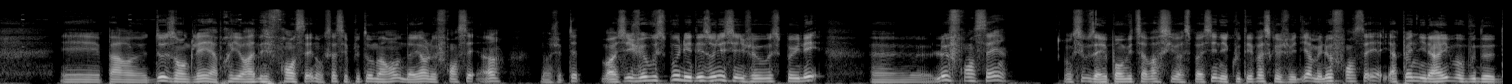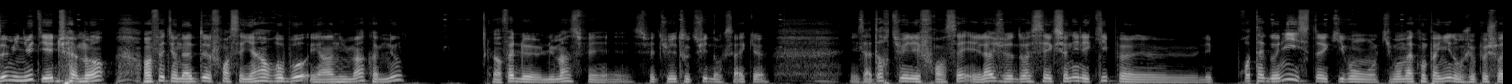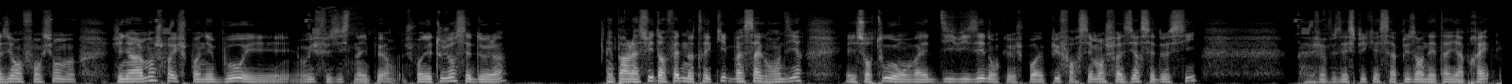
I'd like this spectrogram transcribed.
et par euh, deux Anglais. après il y aura des Français, donc ça c'est plutôt marrant. D'ailleurs le Français, hein Non, je vais peut-être. Bon, si je vais vous spoiler, désolé si je vais vous spoiler. Euh, le Français, Donc si vous n'avez pas envie de savoir ce qui va se passer, n'écoutez pas ce que je vais dire, mais le français, à peine il arrive, au bout de deux minutes, il est déjà mort. En fait, il y en a deux français, il y a un robot et un humain comme nous. En fait, l'humain se fait, se fait tuer tout de suite, donc c'est vrai que ils adorent tuer les français. Et là, je dois sélectionner l'équipe, euh, les protagonistes qui vont qui vont m'accompagner donc je peux choisir en fonction généralement je crois que je prenais Beau et oui fusil sniper je prenais toujours ces deux là et par la suite, en fait, notre équipe va s'agrandir et surtout, on va être divisé, donc euh, je pourrais plus forcément choisir ces deux-ci. Euh, je vais vous expliquer ça plus en détail après.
